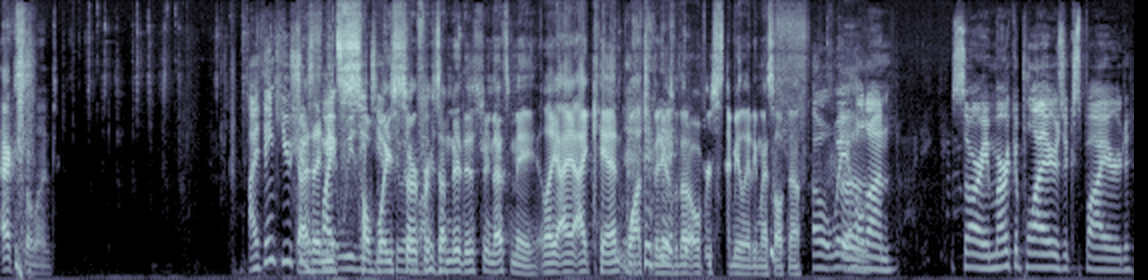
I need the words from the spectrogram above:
Excellent. I think you should Guys, I need Wheezy Subway Kid to a Surfers under this stream. That's me. Like I, I can't watch videos without overstimulating myself now. Oh wait, hold on. Sorry, Markiplier's expired.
